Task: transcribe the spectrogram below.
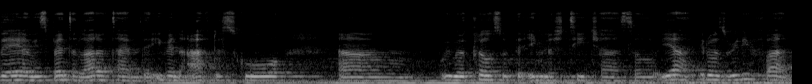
there. We spent a lot of time there, even after school. Um, we were close with the English teacher. So yeah, it was really fun.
